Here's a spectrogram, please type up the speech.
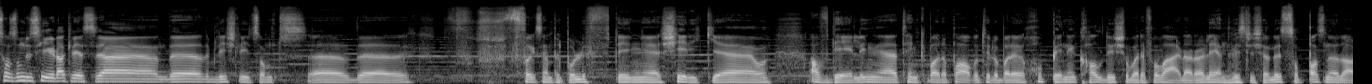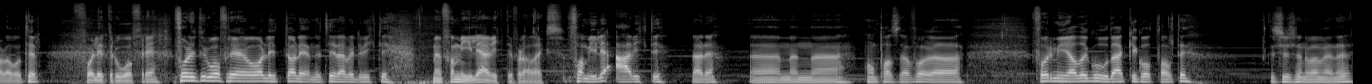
sånn som du sier da, Chris. eh, Det, det blir slitsomt. Eh, Det, eksempel på lufting, eh, kirke og avdeling. Jeg tenker bare på av og til å bare hoppe inn i en kald dusj og bare få være der alene, hvis du skjønner. Såpass nød er det av og til. Få litt ro og fred. Få litt ro og fred og litt alenetid er veldig viktig. Men familie er viktig for deg, Alex. Familie er viktig, det er det. Eh, Men eh, man passer seg for For mye av det gode er ikke godt alltid. Hvis du skjønner hva jeg mener.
